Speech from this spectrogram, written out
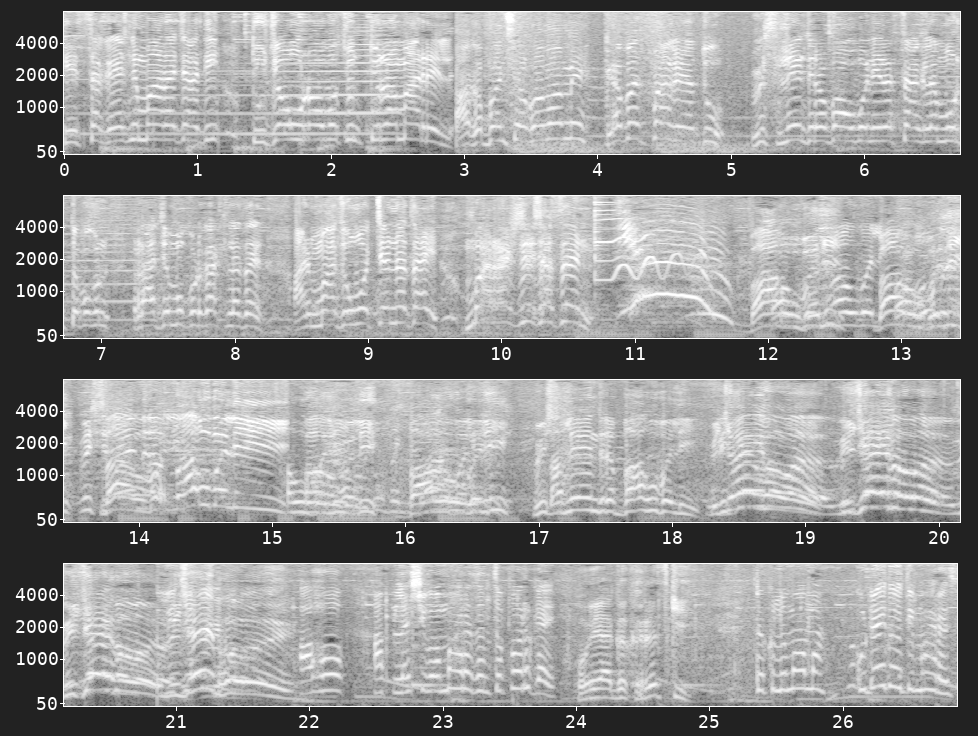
ते सगळ्यांनी मारायच्या आधी तुझ्या उराव बसून तुला मारेल. अगं पण शेवगा मामी. गबस पांगड्या तू. विश्लेंद्र बाहुबलीला चांगला मुहूर्त बघून राजा मुकुट घातला जाईल. आणि माझं वचनच आहे महाराष्ट्र शासन. बाहुबली बाहुबली. बाहुबली. बाहुबली बाहुबली. बाहुबली विश्लेंद्र बाहुबली. विजय भव विजय भव विजय भव विजय भव. अहो आपला शिवा महाराजांचा पोरगा आहे. होय अगं खरंच की. टकलू मामा कुठे आहेत होती महाराज?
